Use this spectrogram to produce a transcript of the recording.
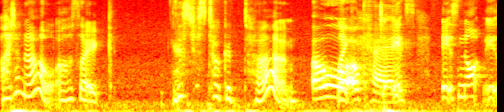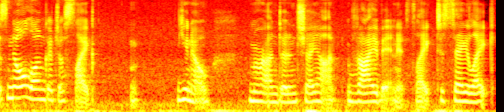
I don't know. I was like, this just took a turn. Oh, like okay. it's it's not it's no longer just like you know miranda and che aren't vibing it's like to say like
